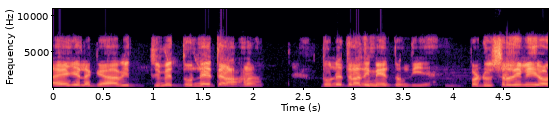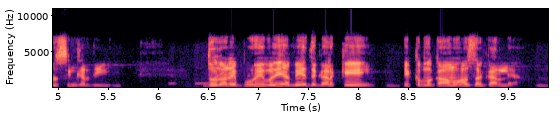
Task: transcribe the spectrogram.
ਐ ਜੇ ਲੱਗਿਆ ਵੀ ਜਿਵੇਂ ਦੋਨੇ ਤਰ੍ਹਾਂ, ਹਨਾ? ਦੋਨੇ ਤਰ੍ਹਾਂ ਦੀ ਮਿਹਨਤ ਹੁੰਦੀ ਹੈ। ਪ੍ਰੋਡਿਊਸਰ ਦੀ ਵੀ ਔਰ ਸਿੰਗਰ ਦੀ ਵੀ। ਦੋਨਾਂ ਨੇ ਪੂਰੀ ਵਧੀਆ ਮਿਹਨਤ ਕਰਕੇ ਇੱਕ ਮਕਾਮ ਹਾਸਲ ਕਰ ਲਿਆ।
